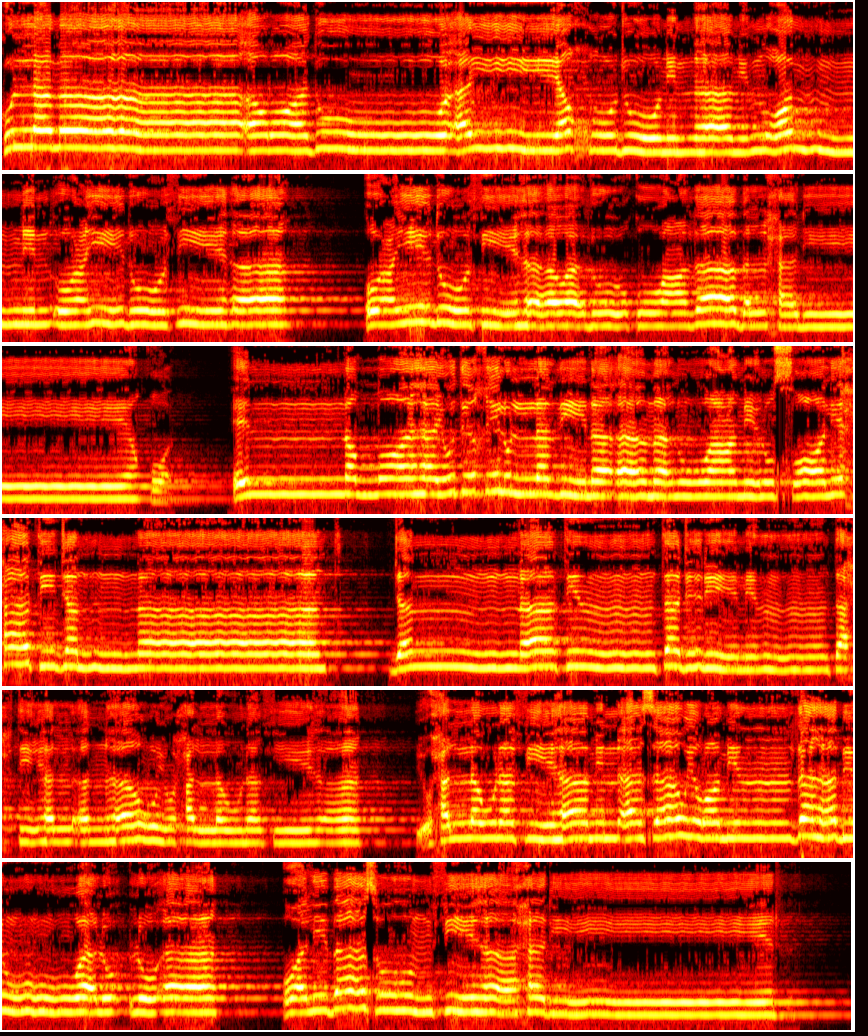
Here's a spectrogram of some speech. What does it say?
كلما أرادوا أن يخرجوا منها من غم أعيدوا فيها أعيدوا فيها وذوقوا عذاب الحريق. إن الله يدخل الذين آمنوا وعملوا الصالحات جنات. جنات تجري من تحتها الأنهار يحلون فيها يحلون فيها من أساور من ذهب ولؤلؤا ولباسهم فيها حرير.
